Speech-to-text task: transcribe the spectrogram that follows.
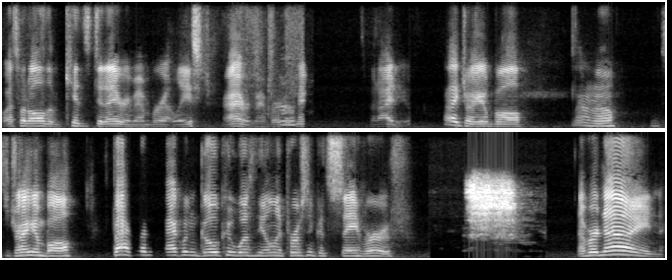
Well, that's what all the kids today remember, at least. I remember. Mm. Maybe that's what I do. I like Dragon Ball. I don't know. It's Dragon Ball. Back when back when Goku wasn't the only person who could save Earth. Number nine,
